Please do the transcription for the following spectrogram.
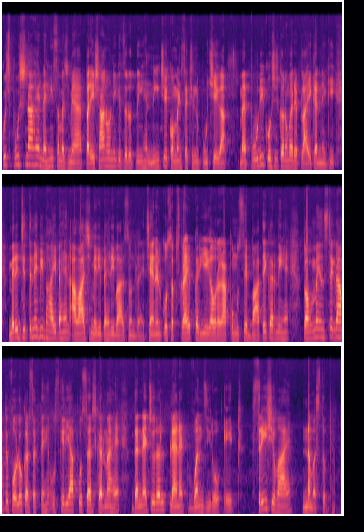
कुछ पूछना है, नहीं समझ में आया, परेशान होने की ज़रूरत नहीं है, नीचे कमेंट सेक्शन में पूछिएगा। मैं पूरी कोशिश करूँगा रिप्लाई करने की। मेरे जितने भी भाई बहन आवाज़ मेरी पहली बार सुन रहे हैं, चैनल को सब्सक्राइब करिएगा और अगर आपको मुझसे बातें करनी है तो आप हमें इंस्टाग्राम पर फॉलो कर सकते हैं। उसके लिए आपको सर्च करना है द नेचुरल प्लानट वन श्री शिवाय नमस्तुभ्यम।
